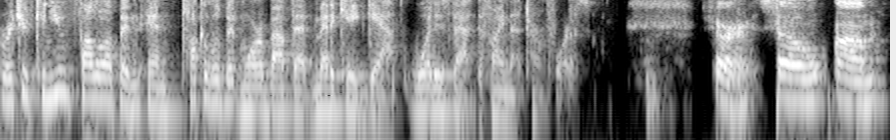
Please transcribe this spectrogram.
Richard, can you follow up and, and talk a little bit more about that Medicaid gap? What is that? Define that term for us. Sure. So, um,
